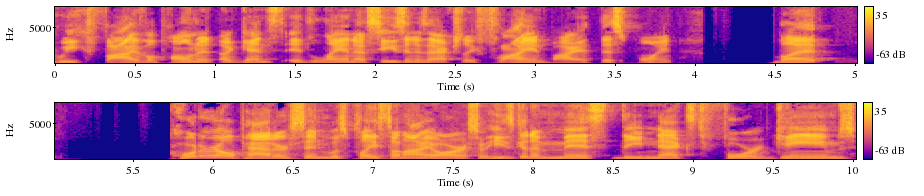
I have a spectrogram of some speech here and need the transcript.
week five opponent against Atlanta. Season is actually flying by at this point. But Cordarrelle Patterson was placed on IR, so he's going to miss the next four games.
